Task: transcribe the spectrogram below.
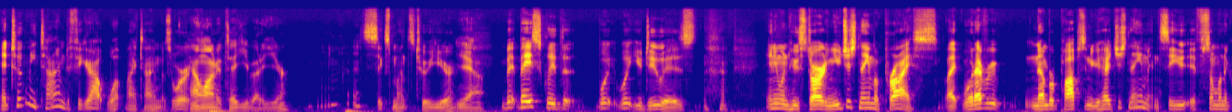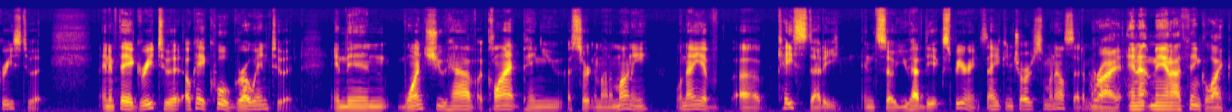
It took me time to figure out what my time was worth. How long did it take you? About a year? It's six months to a year. Yeah. But basically, the what, what you do is, anyone who's starting, you just name a price. Like whatever number pops into your head, just name it and see if someone agrees to it. And if they agree to it, okay, cool, grow into it. And then once you have a client paying you a certain amount of money, well, now you have a case study, and so you have the experience. Now you can charge someone else that amount. Right. And man, I think like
